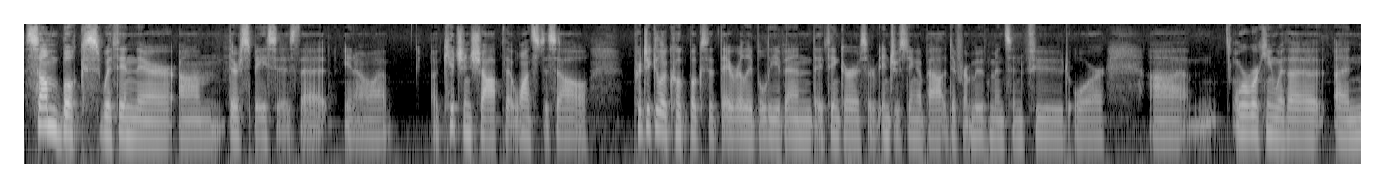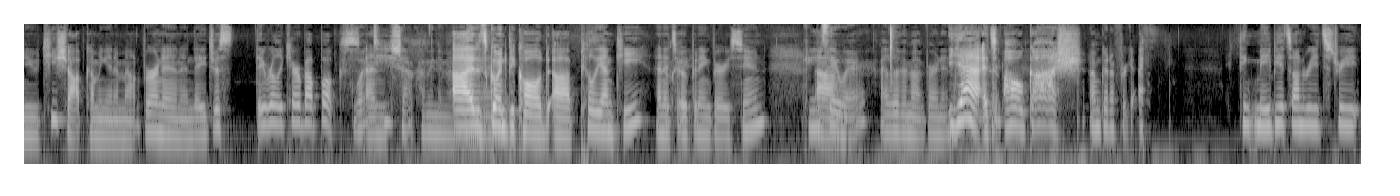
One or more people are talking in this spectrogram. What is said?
some books within their um, their spaces that you know a, a, kitchen shop that wants to sell particular cookbooks that they really believe in they think are sort of interesting about different movements in food or um, we're working with a, a, new tea shop coming in in Mount Vernon and they just they really care about books. What and, tea shop coming in Mount uh, it's going to be called uh, Pillion Tea and okay. it's opening very soon. Can you um, say where? I live in Mount Vernon. Yeah it's oh gosh I'm gonna forget. I think maybe it's on Read Street.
